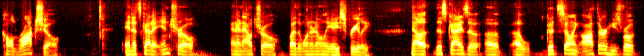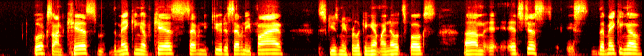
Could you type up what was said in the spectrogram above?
called "Rock Show," and it's got an intro and an outro by the one and only Ace Frehley. Now, this guy's a, a, a good selling author. He's wrote books on Kiss, the making of Kiss, 72 to 75. Excuse me for looking at my notes, folks. Um, it, it's just it's the making of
